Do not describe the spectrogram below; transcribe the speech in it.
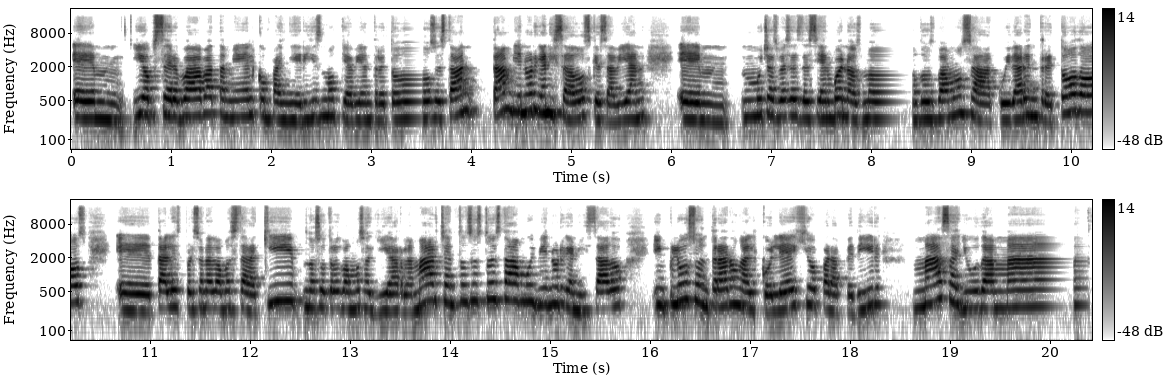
em, y observaba también el compañerismo que había entre todos. Estaban tan bien organizados que sabían, em, muchas veces decían, bueno, nos vamos a cuidar entre todos, eh, tales personas vamos a estar aquí, nosotros vamos a guiar la marcha. Entonces todo estaba muy bien organizado. Incluso entraron al colegio para pedir más ayuda, más...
